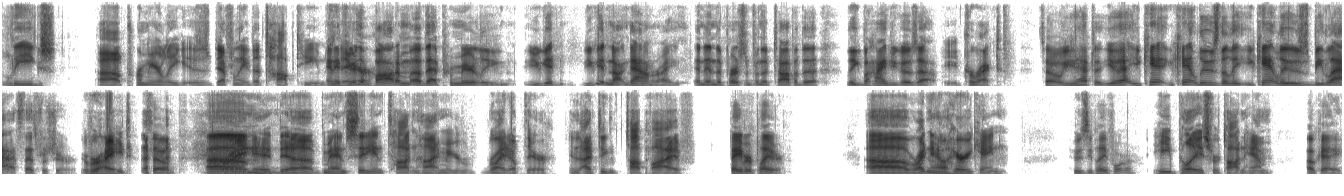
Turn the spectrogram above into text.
leagues, uh, Premier League is definitely the top team. And if you're the bottom of that Premier League, you get you get knocked down, right? And then the person from the top of the league behind you goes up. correct, So you have to you ha- you can't you can't lose the league. You can't lose be last. That's for sure. right, So um, right. And uh, Man City and Tottenham are right up there, and I think top five. favorite player, Uh, right now, Harry Kane. Who's he play for? He plays for Tottenham, Okay,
